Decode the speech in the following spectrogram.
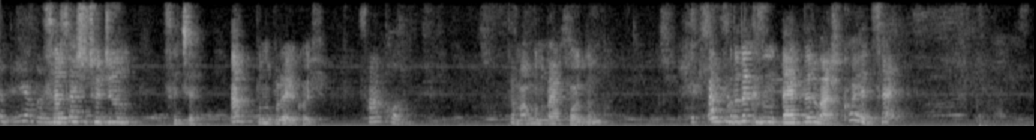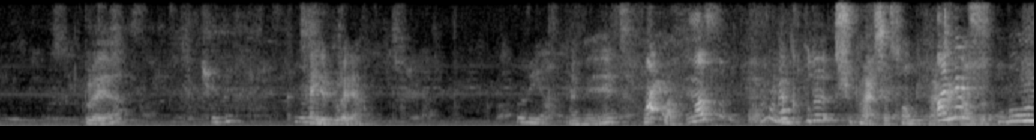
sürpriz yapalım. sarı saçlı çocuğun saçı. Al bunu buraya koy. Sen koy. Tamam bunu ben koydum. Hepsi Bak burada da kızın ayakları var. Koy hadi sen. Buraya. çevir. Hayır buraya. Buraya. Evet. Hoppa. Nasıl? Bak bu da şu parça. Son bir parça Anne kaldı. bunu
